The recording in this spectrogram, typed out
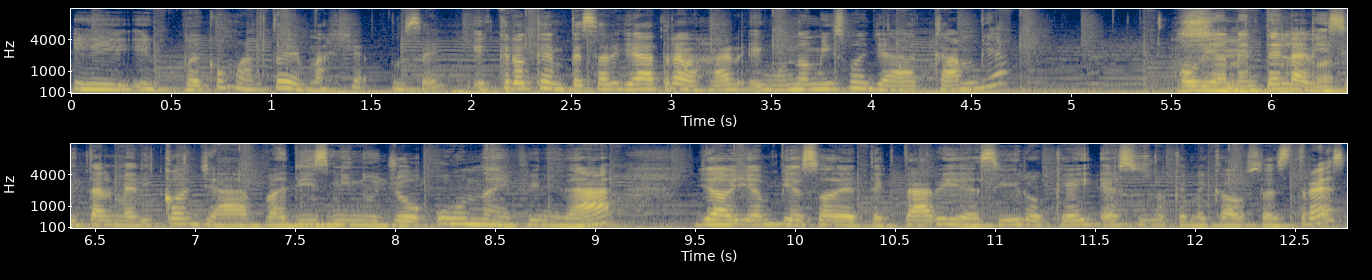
Y, y, fue como arte de magia, no sé. Y creo que empezar ya a trabajar en uno mismo ya cambia Obviamente la visita al médico ya disminuyó una infinidad. Ya ya empiezo a detectar y decir, ok, eso es lo que me causa estrés.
